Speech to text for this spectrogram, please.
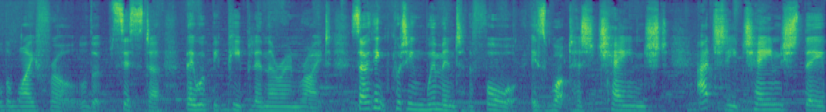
or the wife role, or the sister. They would be people in their own right. So I think putting women to the fore is what has changed, actually changed the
